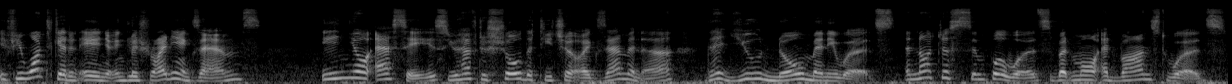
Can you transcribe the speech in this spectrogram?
if you want to get an A in your English writing exams, in your essays, you have to show the teacher or examiner that you know many words, and not just simple words, but more advanced words.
